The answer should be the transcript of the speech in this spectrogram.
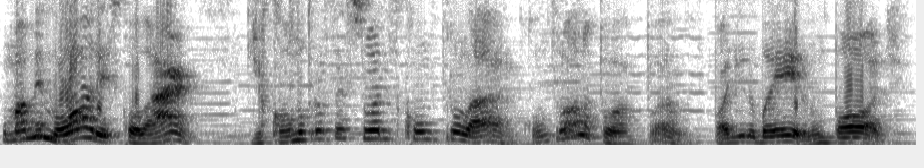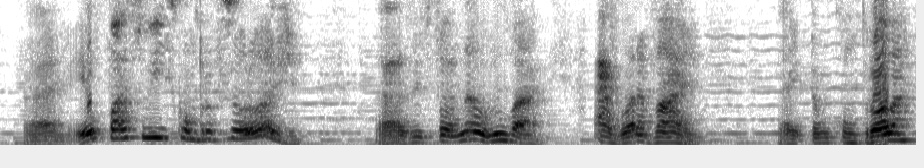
uma memória escolar de como professores controlaram. Controla, pô, pô pode ir no banheiro, não pode. Né? Eu faço isso como professor hoje. Às vezes fala, não, não vai. Agora vai. Né? Então controla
